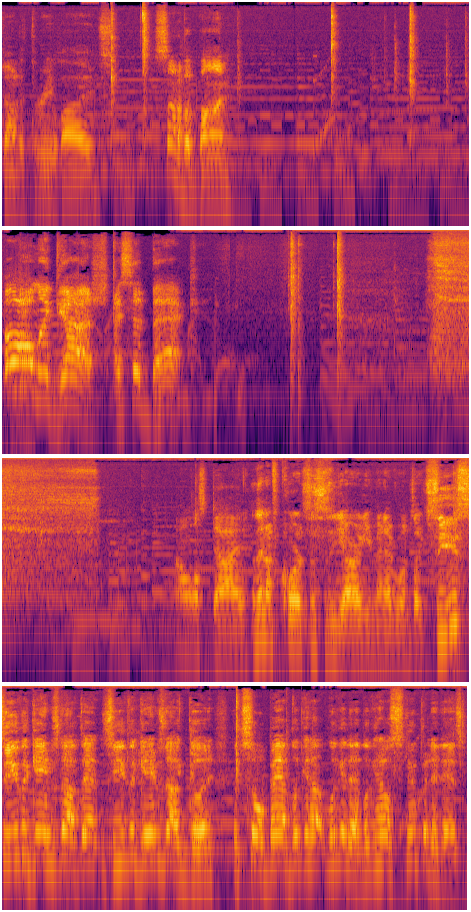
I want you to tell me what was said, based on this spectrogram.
Down to three lives. Son of a bun. Oh my gosh! I said back. Almost died. And then of course this is the argument. Everyone's like, "See, see, the game's not that. See, the game's not good. It's so bad. Look at how, look at that. Look at how stupid it is."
